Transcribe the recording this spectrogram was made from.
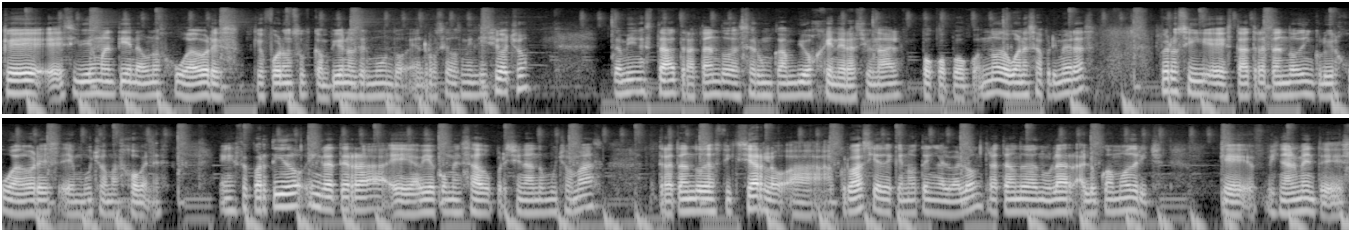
que eh, si bien mantiene a unos jugadores que fueron subcampeones del mundo en Rusia 2018, también está tratando de hacer un cambio generacional poco a poco, no de buenas a primeras, pero sí eh, está tratando de incluir jugadores eh, mucho más jóvenes. En este partido Inglaterra había comenzado presionando mucho más, tratando de asfixiarlo a, a, Croacia de que no tenga el balón, tratando de anular a Luka Modric, que finalmente es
